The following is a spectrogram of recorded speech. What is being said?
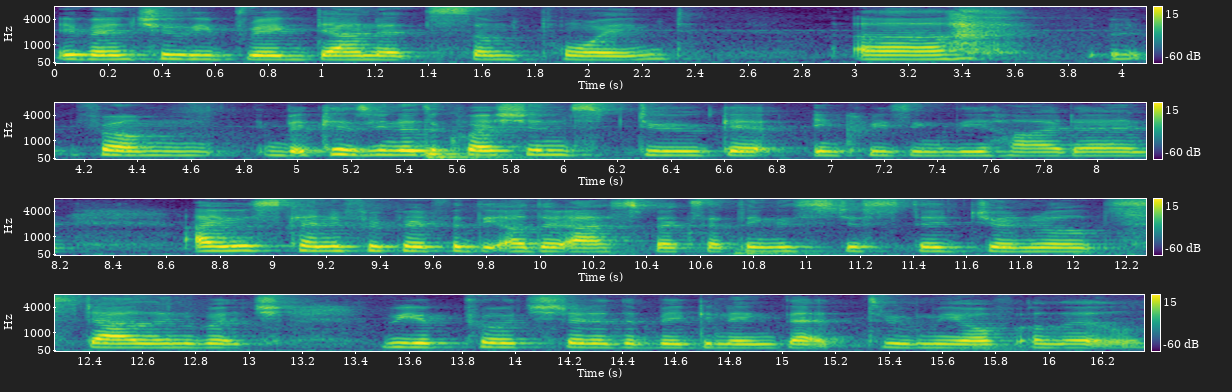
eventually break down at some point. Uh, from because you know the questions do get increasingly harder and I was kind of prepared for the other aspects. I think it's just the general style in which we approached it at the beginning that threw me off a little.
